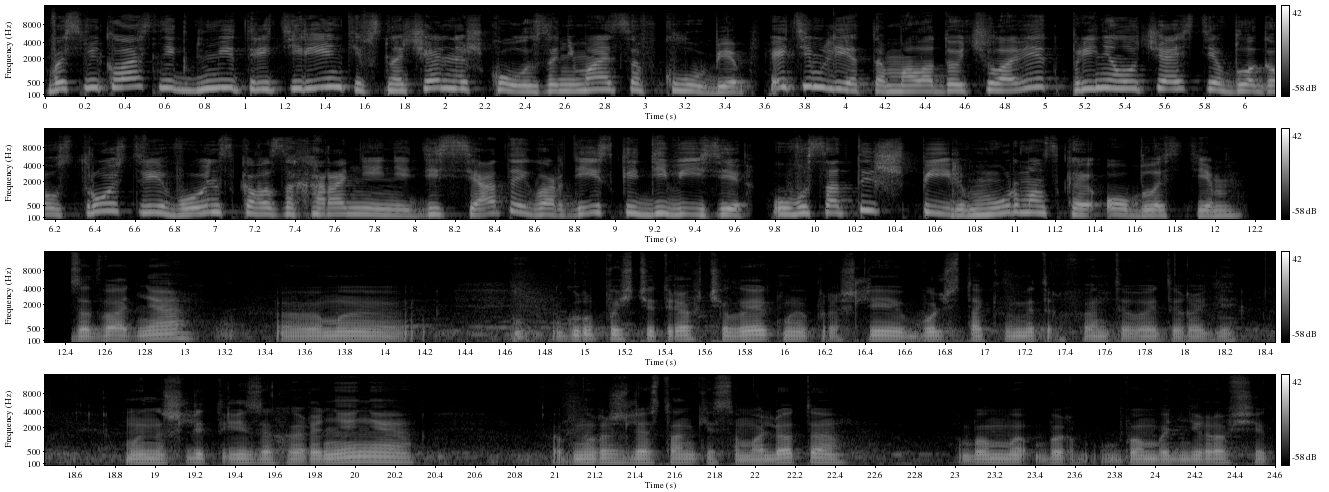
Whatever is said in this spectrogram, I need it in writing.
Восьмиклассник Дмитрий Терентьев с начальной школы занимается в клубе. Этим летом молодой человек принял участие в благоустройстве воинского захоронения 10-й гвардейской дивизии у высоты Шпиль в Мурманской области. За два дня мы, группа из четырех человек, мы прошли больше 100 километров НТВ дороги. Мы нашли три захоронения, обнаружили останки самолета, бомбардировщик,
